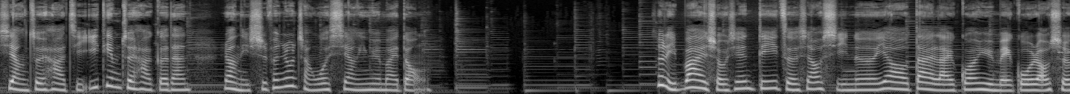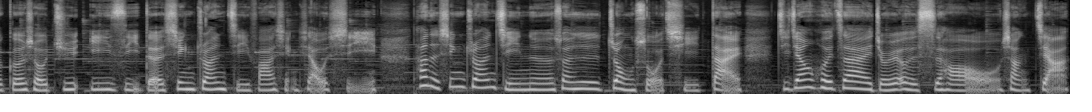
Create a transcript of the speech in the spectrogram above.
西洋最哈及 EDM 最哈歌单，让你十分钟掌握西洋音乐脉动。礼拜，首先第一则消息呢，要带来关于美国饶舌歌手 G-Eazy 的新专辑发行消息。他的新专辑呢，算是众所期待，即将会在九月二十四号上架。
